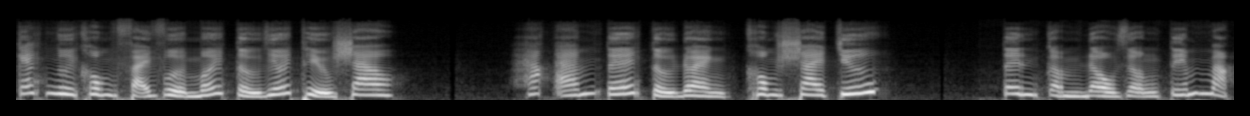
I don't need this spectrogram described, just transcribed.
Các ngươi không phải vừa mới tự giới thiệu sao? Hắc ám tế tự đoàn, không sai chứ? Tên cầm đầu giận tím mặt.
